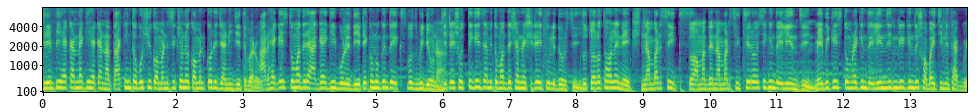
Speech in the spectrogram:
জেএমপি হ্যাকার নাকি হ্যাকার না তা কিন্তু অবশ্যই কমেন্ট সেকশনে কমেন্ট করে জানিয়ে যেতে পারো। আর হ্যাকাইজ তোমাদের আগে আগেই বলে দিই এটা কোনো কিন্তু এক্সপোজ ভিডিও না। যেটা সত্যি গেজ আমি তোমাদের সামনে সেটাই তুলে ধরছি। তো চলো তাহলে নেক্সট নাম্বার সিক্স তো আমাদের নাম্বার সিক্স এ রয়েছে কিন্তু এলিয়েন জিন মেবি গেজ তোমরা কিন্তু এলিয়েন জিনকে কিন্তু সবাই চিনে থাকবে।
